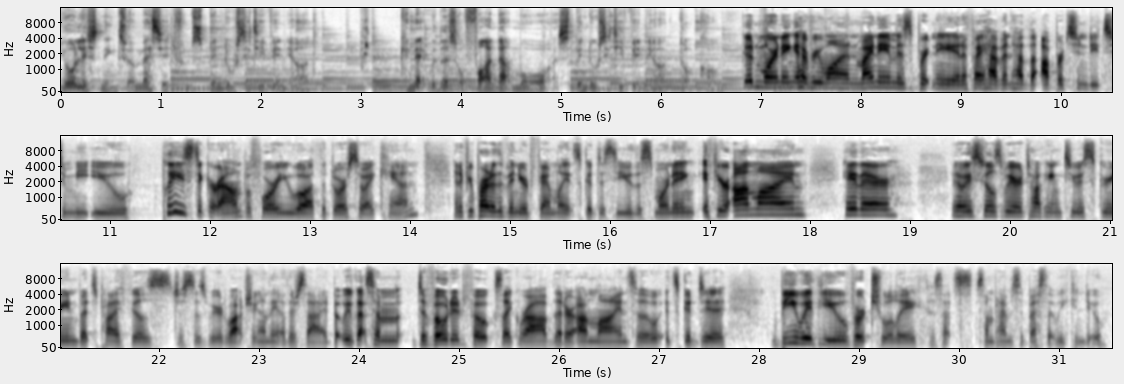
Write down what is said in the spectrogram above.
You're listening to a message from Spindle City Vineyard. Connect with us or find out more at spindlecityvineyard.com. Good morning, everyone. My name is Brittany, and if I haven't had the opportunity to meet you, please stick around before you go out the door so I can. And if you're part of the Vineyard family, it's good to see you this morning. If you're online, hey there. It always feels weird talking to a screen, but it probably feels just as weird watching on the other side. But we've got some devoted folks like Rob that are online, so it's good to be with you virtually because that's sometimes the best that we can do.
